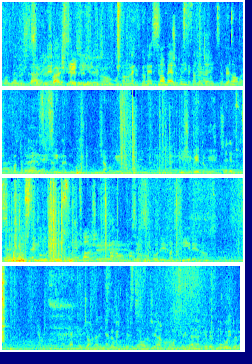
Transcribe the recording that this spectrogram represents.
fondamentale. È sempre facile dire, no? No, non è, non è No, beh, semplice, alcuni stanno già iniziando a Però lavorare. Eh, sì, ma diciamo che ci credo che lo stimolo giusto, insomma, c'è, se si può ripartire, no? E anche già una linea come questa oggi è anche un segnale anche per voi, per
